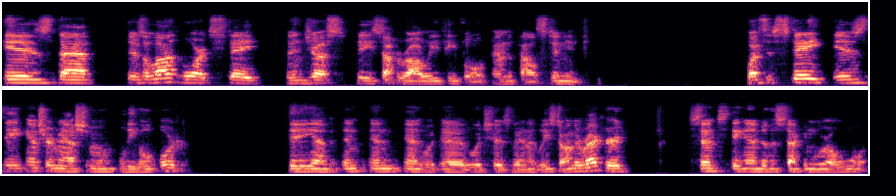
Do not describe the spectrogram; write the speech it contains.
is that there's a lot more at stake than just the Sahrawi people and the Palestinian people. What's at stake is the international legal order, the uh, and, and, and uh, which has been at least on the record since the end of the Second World War.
